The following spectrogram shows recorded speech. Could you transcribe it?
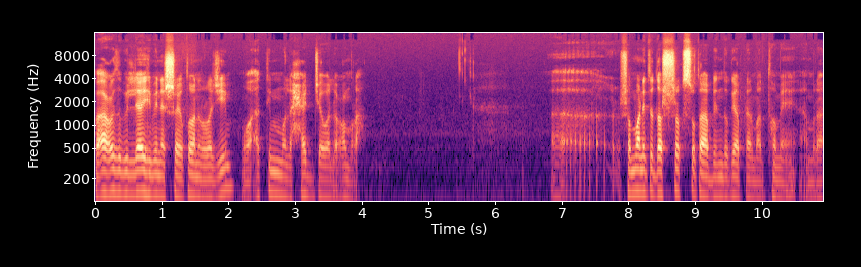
فأعوذ بالله من الشيطان الرجيم وأتم الحج والعمرة সম্মানিত দর্শক শ্রোতা বিন্দুকে আপনার মাধ্যমে আমরা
